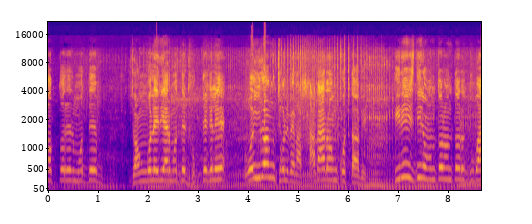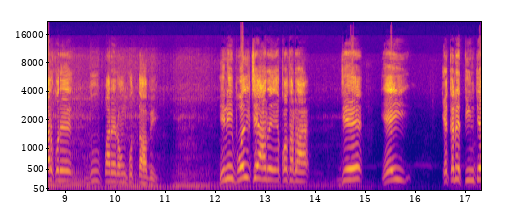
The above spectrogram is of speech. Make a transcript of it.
দপ্তরের মধ্যে, জঙ্গল এরিয়ার মধ্যে ঢুকতে গেলে ওই রং চলবে না, সাদা রং করতে হবে। তিরিশ দিন অন্তর অন্তর দুবার করে দুপারে রং করতে হবে। ইনি বলছে আর এ কথাটা যে এই এখানে তিনটে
